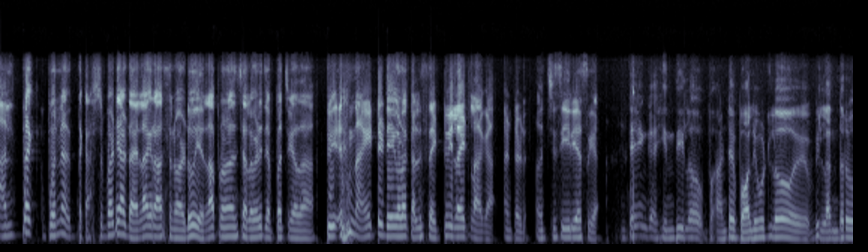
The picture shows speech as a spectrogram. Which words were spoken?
అంత పోనీ అంత కష్టపడి ఆ డైలాగ్ రాసిన వాడు ఎలా ప్రొనౌన్స్ చేయాలో కూడా చెప్పొచ్చు కదా. నైట్ డే కూడా కలుస్తాయి ట్విలైట్ లాగా అంటాడు. వచ్చి సీరియస్గా. అంటే ఇంకా హిందీలో అంటే బాలీవుడ్లో వీళ్ళందరూ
